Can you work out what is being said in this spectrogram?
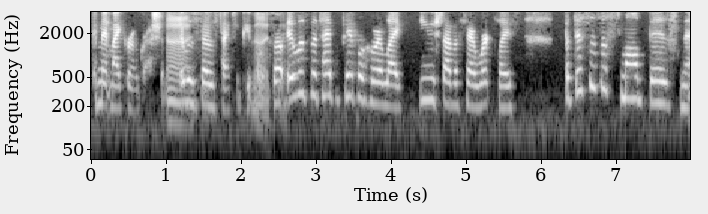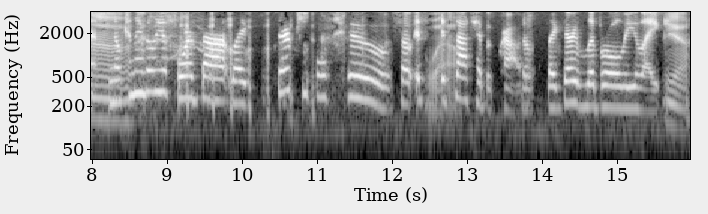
commit microaggressions. Ah, it was those types of people. I so it was the type of people who are like, you should have a fair workplace. But this is a small business. you know, Uh. can they really afford that? like, they're people too. So it's Wow. it's that type of crowd of like very liberally like yeah.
